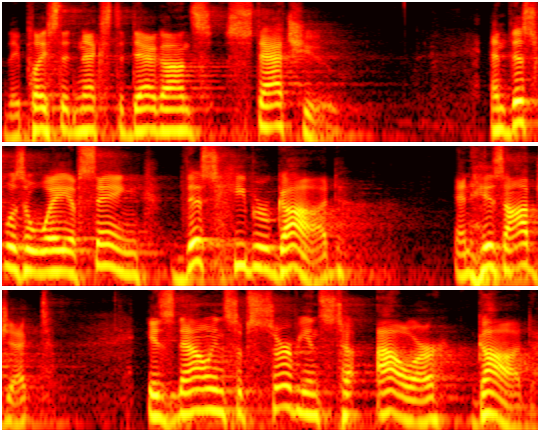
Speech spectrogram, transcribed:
They placed it next to Dagon's statue. And this was a way of saying this Hebrew God and his object is now in subservience to our God.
